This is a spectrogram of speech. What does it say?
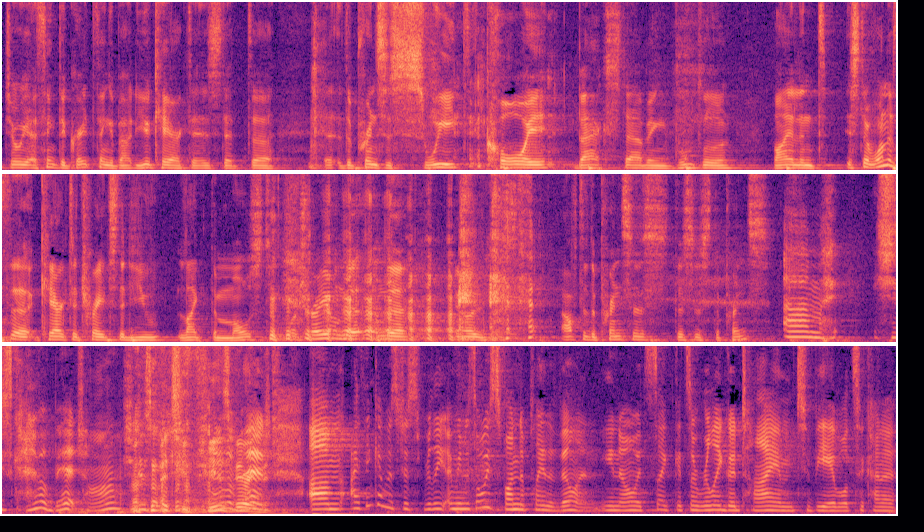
Joey, I think the great thing about your character is that uh, uh, the prince is sweet, coy, backstabbing, brutal, violent. Is there one of the character traits that you like the most to portray on the, on the you know, after the princess, this is the prince? Um, she's kind of a bitch, huh? She is bitchy. She's She is a very bitch. bitchy. Um, I think it was just really. I mean, it's always fun to play the villain. You know, it's like it's a really good time to be able to kind of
